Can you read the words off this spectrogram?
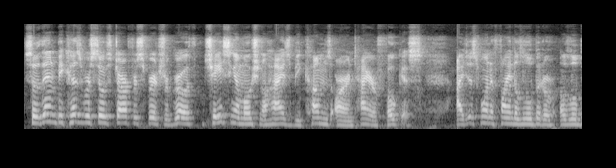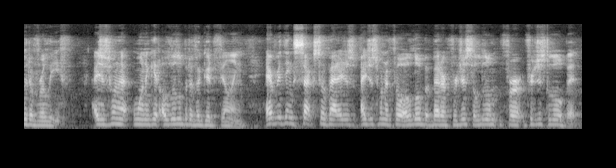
So then, because we're so starved for spiritual growth, chasing emotional highs becomes our entire focus. I just want to find a little bit of a little bit of relief. I just want to want to get a little bit of a good feeling. Everything sucks so bad. I just I just want to feel a little bit better for just a little for for just a little bit.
